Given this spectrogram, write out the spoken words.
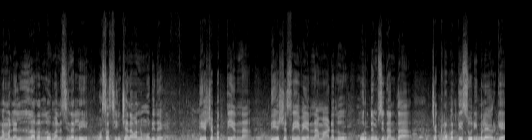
ನಮ್ಮಲ್ಲೆಲ್ಲರಲ್ಲೂ ಮನಸ್ಸಿನಲ್ಲಿ ಹೊಸ ಸಿಂಚನವನ್ನು ಮೂಡಿದೆ. ದೇಶಭಕ್ತಿಯನ್ನು, ದೇಶ ಸೇವೆಯನ್ನು ಮಾಡಲು ಹುರಿದುಂಬಿಸಿದಂಥ ಚಕ್ರವರ್ತಿ ಸೂರಿಬಲೆ ಅವರಿಗೆ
